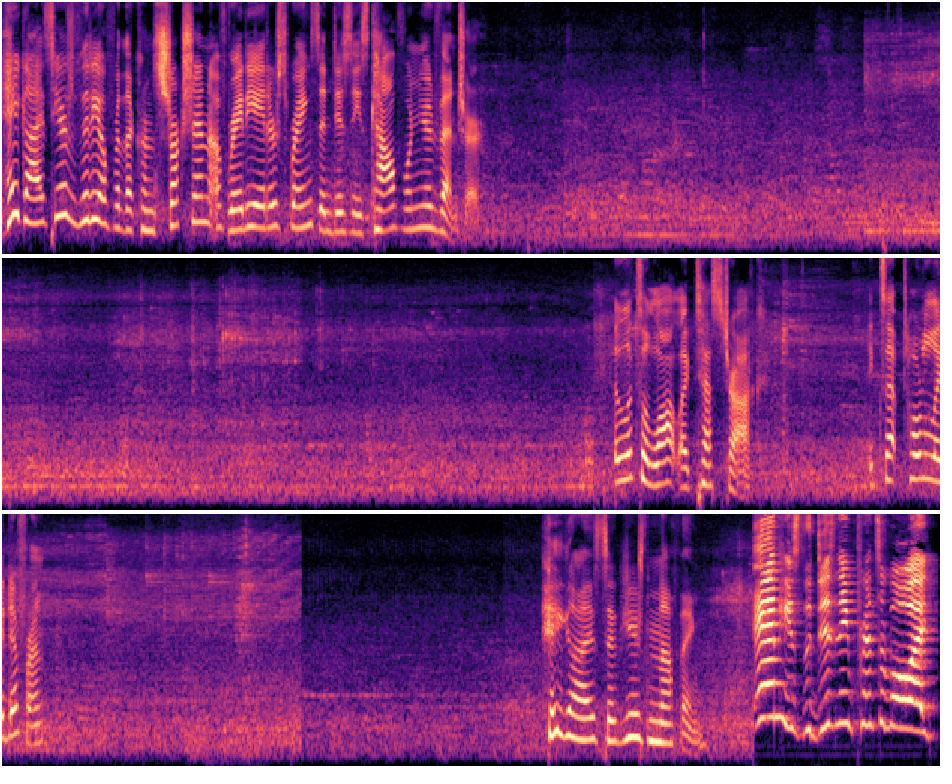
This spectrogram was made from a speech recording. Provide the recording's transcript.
Hey guys, here's a video for the construction of Radiator Springs in Disney's California Adventure. Looks a lot like Test Track, except totally different. Hey guys, so here's nothing. And he's the Disney principal at.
